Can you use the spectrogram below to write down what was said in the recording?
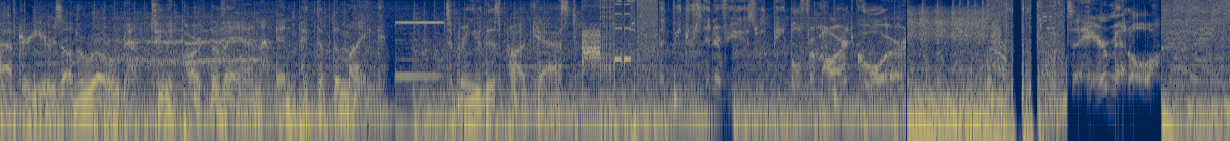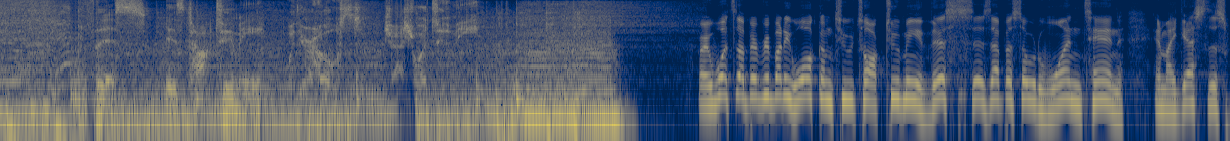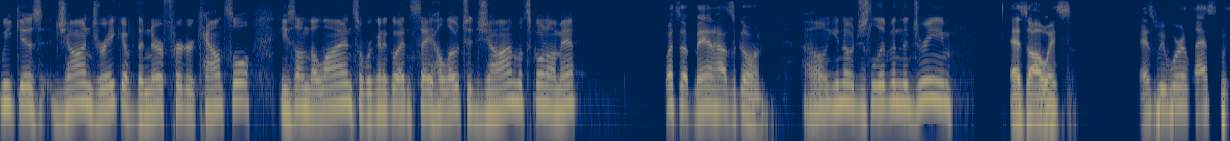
After years on the road, Toomey parked the van and picked up the mic to bring you this podcast that features interviews with people from hardcore to hair metal. This is Talk to Me with your host, Joshua Toomey. All right, what's up, everybody? Welcome to Talk to Me. This is episode 110, and my guest this week is John Drake of the Nerf Herder Council. He's on the line, so we're going to go ahead and say hello to John. What's going on, man? What's up, man? How's it going? Oh, you know, just living the dream. As always, as we were last week.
